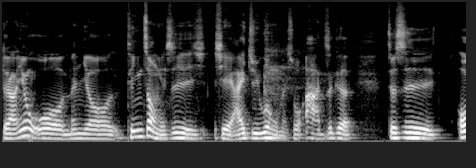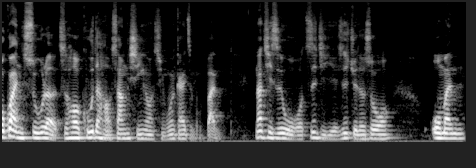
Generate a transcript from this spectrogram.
对啊，因为我们有听众也是写 IG 问我们说啊，这个就是欧冠输了之后哭得好伤心哦，请问该怎么办？那其实我自己也是觉得说。我们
